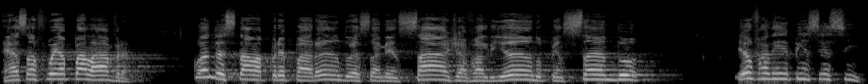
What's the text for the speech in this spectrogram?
Essa foi a palavra. Quando eu estava preparando essa mensagem, avaliando, pensando, eu falei, pensei assim,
